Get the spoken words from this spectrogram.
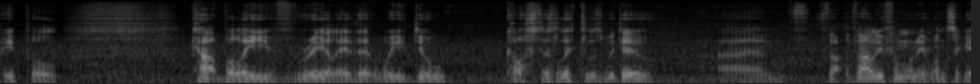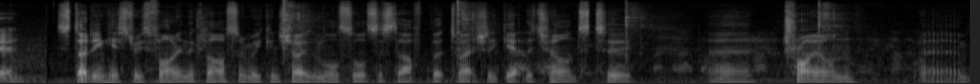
people can't believe really that we do cost as little as we do. Um, value for money once again. Studying history is fine in the classroom, we can show them all sorts of stuff, but to actually get the chance to uh, try on um,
